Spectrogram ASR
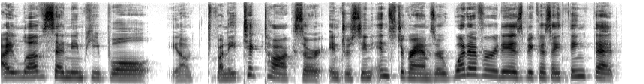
I love sending people, you know, funny TikToks or interesting Instagrams or whatever it is, because I think that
